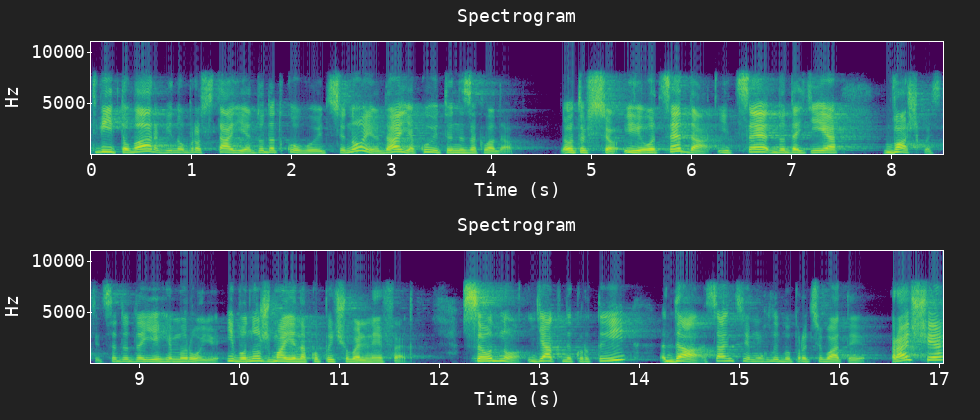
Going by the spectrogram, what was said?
твій товар він обростає додатковою ціною, да, якою ти не закладав. От і все. І оце да, і це додає важкості, це додає геморою, і воно ж має накопичувальний ефект. Все одно, як не крути, да, санкції могли би працювати краще,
